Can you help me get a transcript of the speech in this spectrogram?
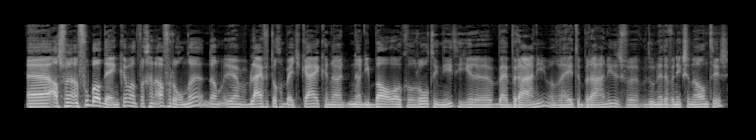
Eh, als we aan voetbal denken, want we gaan afronden. Dan ja, we blijven toch een beetje kijken naar, naar die bal. Ook al rolt hij niet hier eh, bij Brani. Want we heten Brani, dus we, we doen net of er niks aan de hand is.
